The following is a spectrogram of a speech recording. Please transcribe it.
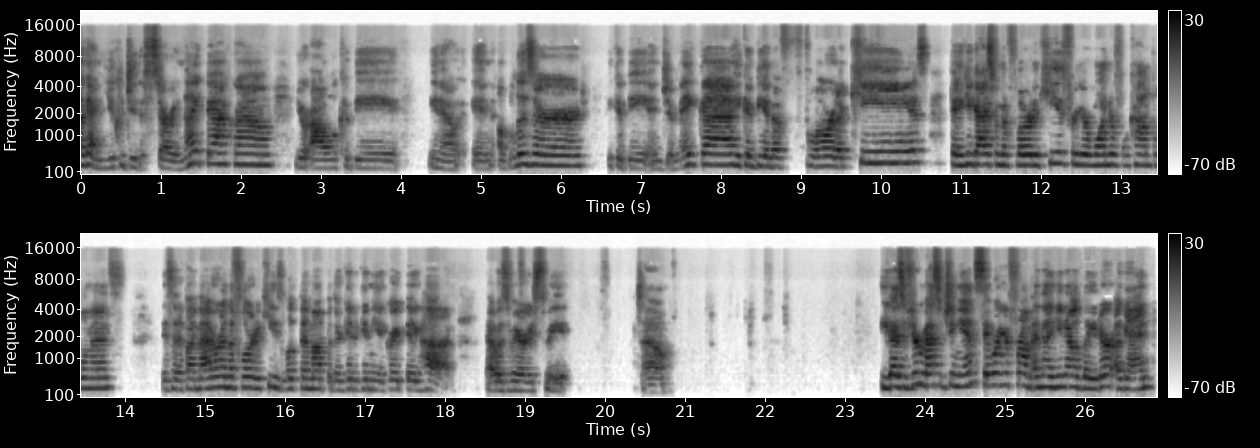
Again, you could do the starry night background. Your owl could be, you know, in a blizzard. He could be in Jamaica. He could be in the Florida Keys. Thank you guys from the Florida Keys for your wonderful compliments. They said if I'm ever in the Florida Keys, look them up, but they're going to give me a great big hug. That was very sweet. So, you guys, if you're messaging in, say where you're from. And then, you know, later, again,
